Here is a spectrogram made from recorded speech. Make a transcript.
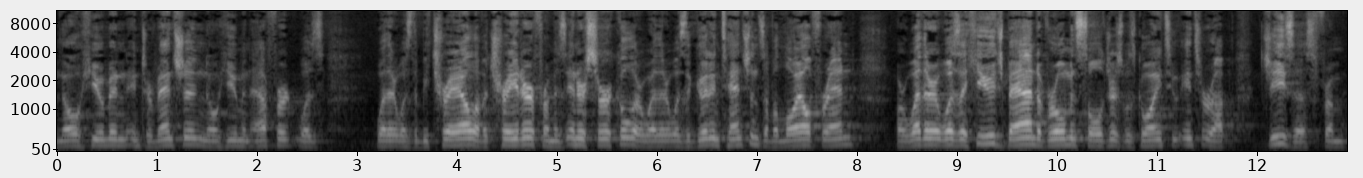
No human intervention, no human effort was, whether it was the betrayal of a traitor from his inner circle, or whether it was the good intentions of a loyal friend, or whether it was a huge band of Roman soldiers, was going to interrupt Jesus from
